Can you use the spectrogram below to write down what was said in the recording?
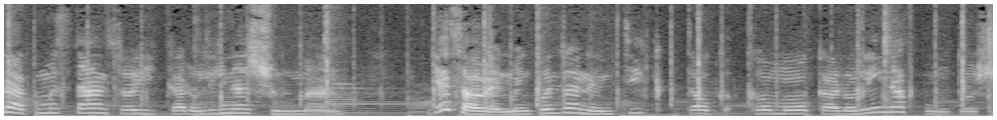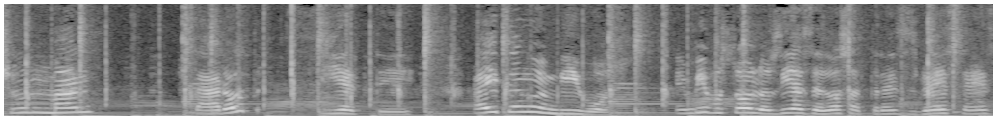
Hola, ¿cómo están? Soy Carolina Schulman. Ya saben, me encuentran en TikTok como carolina.schulman tarot 7. Ahí tengo en vivos. En vivos todos los días de 2 a 3 veces.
